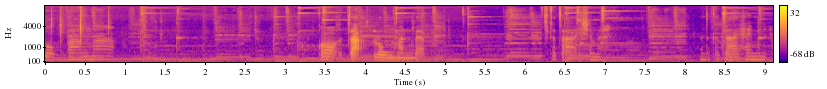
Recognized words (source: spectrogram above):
บอบบางมาก ก็จะลงมันแบบ กระจายใช่ไหม มันจะกระจายให้ไหมเนี่ย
